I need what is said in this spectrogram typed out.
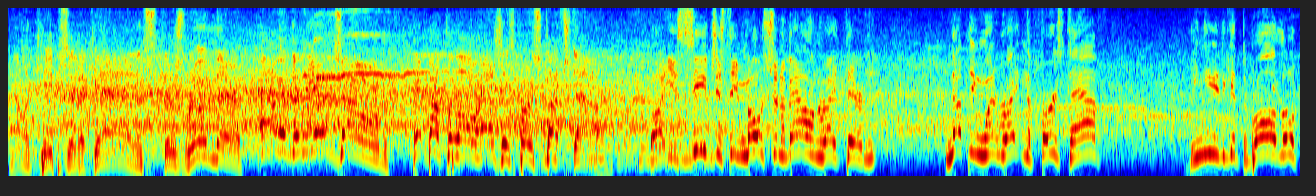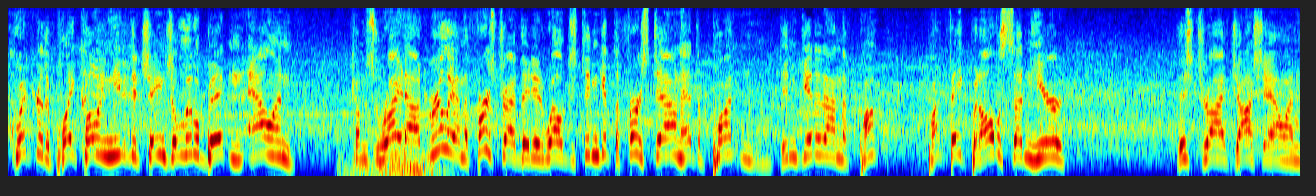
Allen keeps it again. It's, there's room there. Allen to the end zone. And Buffalo has his first touchdown. Well, you see just the emotion of Allen right there. Nothing went right in the first half. He needed to get the ball a little quicker. The play calling needed to change a little bit, and Allen comes right out. Really, on the first drive, they did well. Just didn't get the first down, had to punt, and didn't get it on the punt, punt fake. But all of a sudden here, this drive, Josh Allen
